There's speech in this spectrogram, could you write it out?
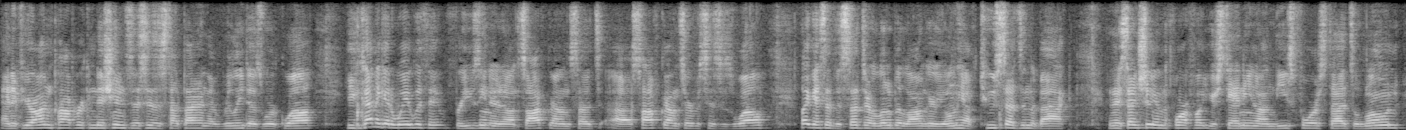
And if you're on proper conditions, this is a stud pattern that really does work well. You can kind of get away with it for using it on soft ground studs, uh, soft ground surfaces as well. Like I said, the studs are a little bit longer. You only have two studs in the back, and essentially in the forefoot, you're standing on these four studs alone.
